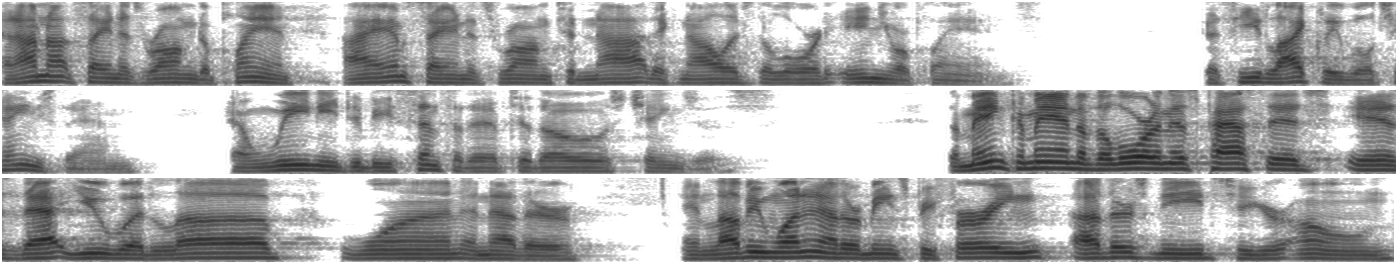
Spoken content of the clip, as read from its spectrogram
And I'm not saying it's wrong to plan. I am saying it's wrong to not acknowledge the Lord in your plans because He likely will change them. And we need to be sensitive to those changes. The main command of the Lord in this passage is that you would love one another. And loving one another means preferring others' needs to your own.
